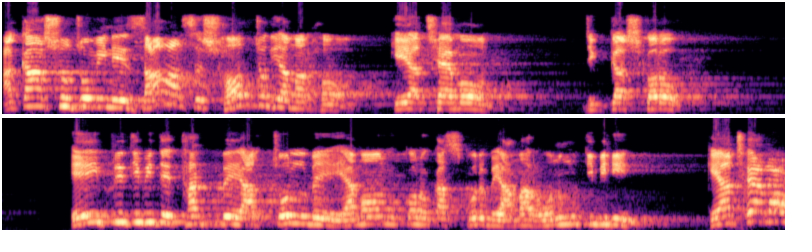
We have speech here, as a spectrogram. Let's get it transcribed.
আকাশ ও জমিনে যা আছে সব যদি আমার হয়, কে আছে এমন? জিজ্ঞাসা করো। এই পৃথিবীতে থাকবে আর চলবে, এমন কোন কাজ করবে আমার অনুমতিবিহীন। কে আছে এমন?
